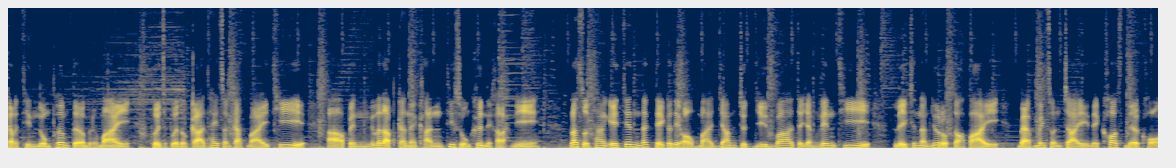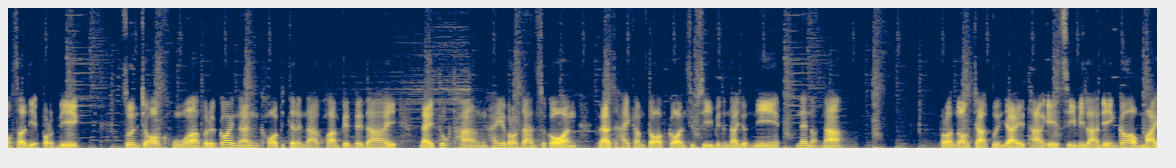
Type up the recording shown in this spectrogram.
กระทินหนุ่มเพิ่มเติมหรือไม่ เพื่อจะเปิดโอกาสให้สังกัดใหม่ที่เป็นระดับการแข่งขันที่สูงขึ้นในขณะนี้ล่าสุดทางเอเจนต์นักเตะก็ได้ออกมาย้ำจุดยืนว่าจะยังเล่นที่ลีกชั้นนำยุโรปต่อไป แบบไม่สนใจในข้อเสนอของซาอุดิโปรลีก ส่วนจะออกหัวหรือก้อยนั้นขอพิจารณาความเป็นไปได้ ในทุกทางให้รอบด้านซะก่อน แล้วจะให้คำตอบก่อน 14 มิถุนายนนี้แน่นอนนะ เพราะนอกจากปืนใหญ่ทาง AC วิลานเองก็หมาย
